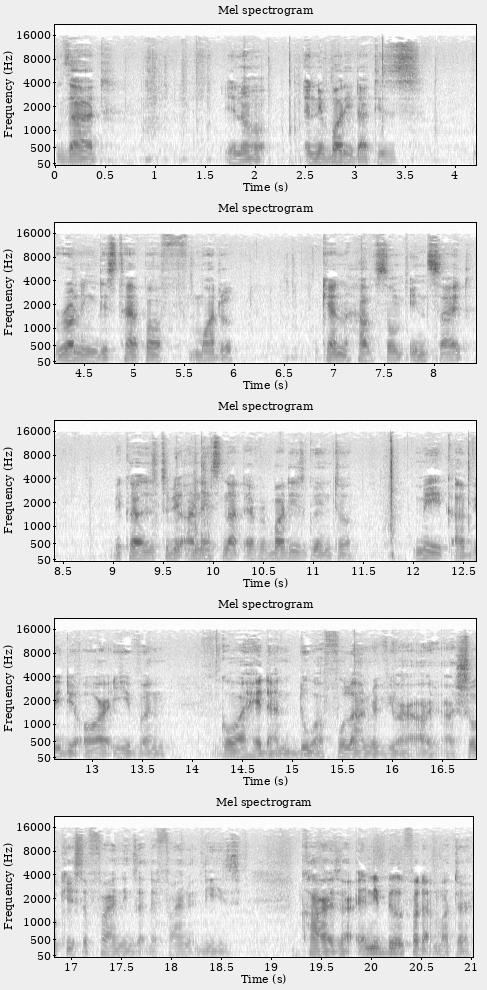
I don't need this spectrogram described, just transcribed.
that you know anybody that is running this type of model can have some insight because to be honest not everybody is going to make a video or even go ahead and do a full-on review or, or, showcase the findings that they find with these cars or any build for that matter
